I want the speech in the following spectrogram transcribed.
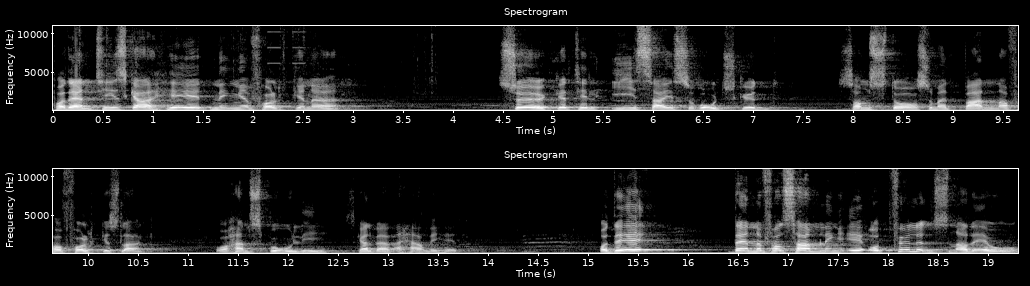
på den tid skal hedningefolkene søke til Isais rotskudd, som står som et banner for folkeslag, og hans bolig skal være herlighet. Og det, denne forsamling er oppfyllelsen av det ord.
